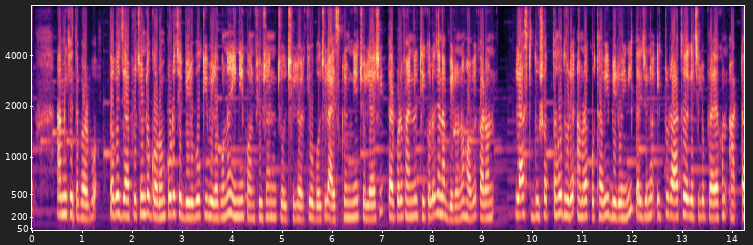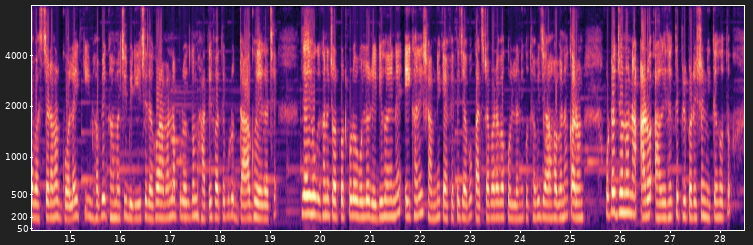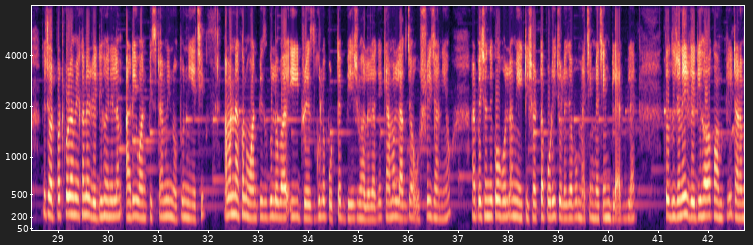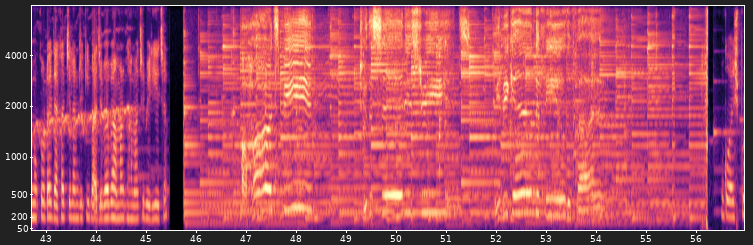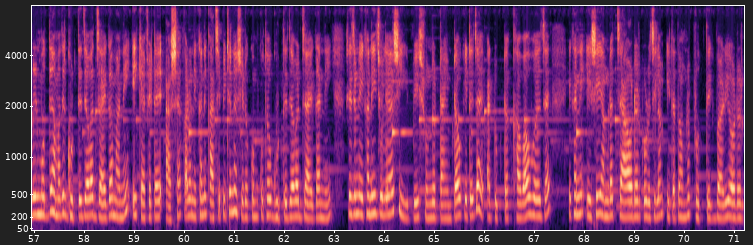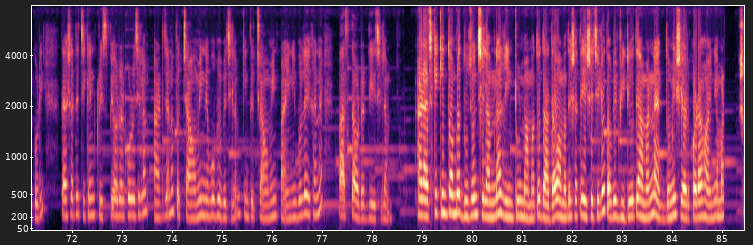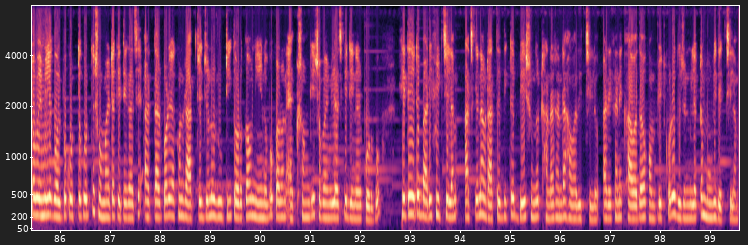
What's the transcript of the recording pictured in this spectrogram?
আমি খেতে পারব। তবে যা প্রচণ্ড গরম পড়েছে, বেরোবো কি বেরোবো না এই নিয়ে কনফিউশন চলছিল আর কি। ও বলছিল আইসক্রিম নিয়ে চলে আসি। তারপরে ফাইনাল ঠিক হলো যে, না, বেরোনো হবে কারণ লাস্ট দু সপ্তাহ ধরে আমরা কোথাওই বেরোইনি, তাই জন্য একটু রাত হয়ে গেছিল, প্রায় এখন আটটা বাচ্চার আমার গলায় কীভাবে ঘামাচি বেরিয়েছে দেখো আমার না পুরো একদম হাতে ফাতে পুরো দাগ হয়ে গেছে। যাই হোক, এখানে চটপট করে বলল রেডি হয়ে নে। এইখানেই সামনে ক্যাফেতে যাব। কাঁচরাপাড়া বা কল্যাণী কোথাও যাওয়া হবে না। কারণ ওটার জন্য না আরও আগে থাকতে প্রিপারেশন নিতে হতো। তো চটপট করে আমি এখানে রেডি হয়ে নিলাম। আর এই ওয়ান পিসটা আমি নতুন নিয়েছি। আমার না এখন ওয়ান পিসগুলো বা এই ড্রেসগুলো পরতে বেশ ভালো লাগে। কেমন লাগছে অবশ্যই জানিও। আর পেছন দিকেও বলল, আমি এই টি শার্টটা পরেই চলে যাব। ম্যাচিং ম্যাচিং ব্ল্যাক ব্ল্যাক তো দুজনেই রেডি হওয়া কমপ্লিট আর আমি ওকে ওটাই দেখাচ্ছিলাম যে কি বাজেভাবে আমার ঘামাচি বেরিয়েছে। Beat to the city streets. We began to feel the fire. গয়েশপুরের মধ্যে আমাদের ঘুরতে যাওয়ার জায়গা মানে এই ক্যাফেটায় আসা। কারণ এখানে কাছে পিঠে না সেরকম কোথাও ঘুরতে যাওয়ার জায়গা নেই। সেই জন্য এখানেই চলে আসি। বেশ সুন্দর টাইমটাও কেটে যায় আর টুকটাক খাওয়াও হয়ে যায়। এখানে এসেই আমরা চা অর্ডার করেছিলাম। এটা তো আমরা প্রত্যেকবারই অর্ডার করি। তার সাথে চিকেন ক্রিস্পি অর্ডার করেছিলাম। আর জানো তো, চাউমিন নেব ভেবেছিলাম। কিন্তু চাউমিন পাইনি বলে এখানে পাস্তা অর্ডার দিয়েছিলাম। আর আজকে কিন্তু আমরা দুজন ছিলাম না, রিন্টুর মামাতো দাদাও আমাদের সাথে এসেছিল, তবে ভিডিওতে আমার না একদমই শেয়ার করা হয়নি। আমার সবাই মিলে গল্প করতে করতে সময়টা কেটে গেছে, আর তারপরে এখন রাত্রের জন্য রুটি তড়কাও নিয়ে নেব, কারণ একসঙ্গেই সবাই মিলে আজকে ডিনার করব। হেঁটে হেঁটে বাড়ি ফিরছিলাম, আজকে না রাতের দিকটা বেশ সুন্দর ঠান্ডা ঠান্ডা হাওয়া দিচ্ছিল, আর এখানে খাওয়া দাওয়া কমপ্লিট করে দুজন মিলে একটা মুভি দেখছিলাম।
